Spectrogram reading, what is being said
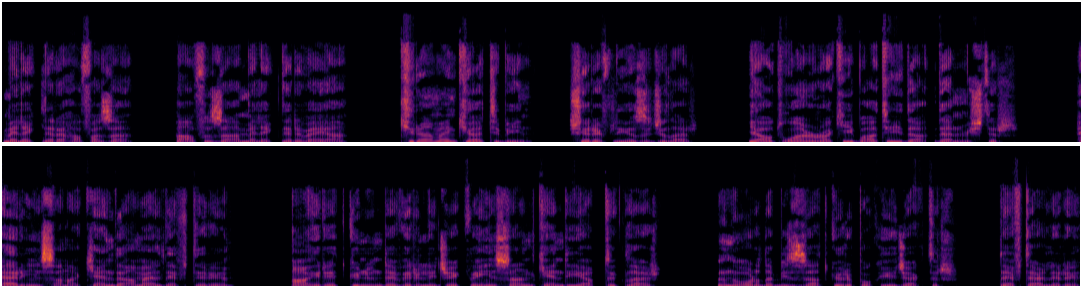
meleklere hafaza, hafıza melekleri veya kiramen katibin, şerefli yazıcılar, yahut van rakib atida denmiştir. Her insana kendi amel defteri, ahiret gününde verilecek ve insan kendi yaptıklarını orada bizzat görüp okuyacaktır. Defterleri,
